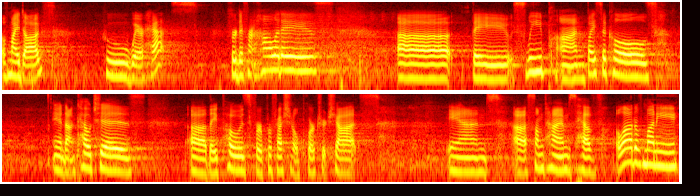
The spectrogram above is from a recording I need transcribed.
of my dogs who wear hats for different holidays. Uh, they sleep on bicycles and on couches. Uh, they pose for professional portrait shots and uh, sometimes have a lot of money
